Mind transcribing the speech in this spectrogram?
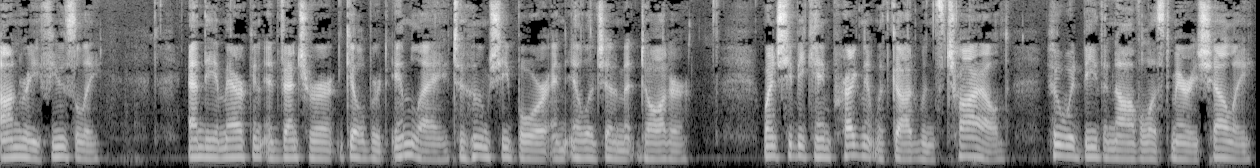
Henri Fuseli and the American adventurer Gilbert Imlay, to whom she bore an illegitimate daughter. When she became pregnant with Godwin's child, who would be the novelist Mary Shelley,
